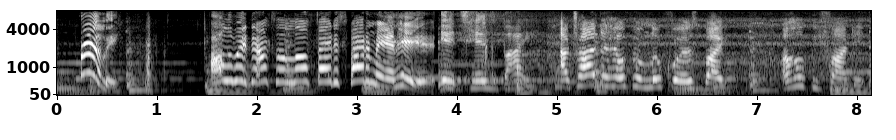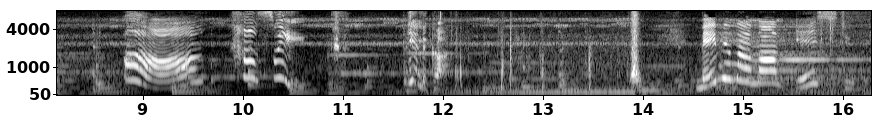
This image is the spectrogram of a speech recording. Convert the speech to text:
Really? All the way down to the little faded Spider-Man head. It's his bike. I tried to help him look for his bike. I hope he find it. Aw, how sweet. Get in the car. Maybe my mom is stupid.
